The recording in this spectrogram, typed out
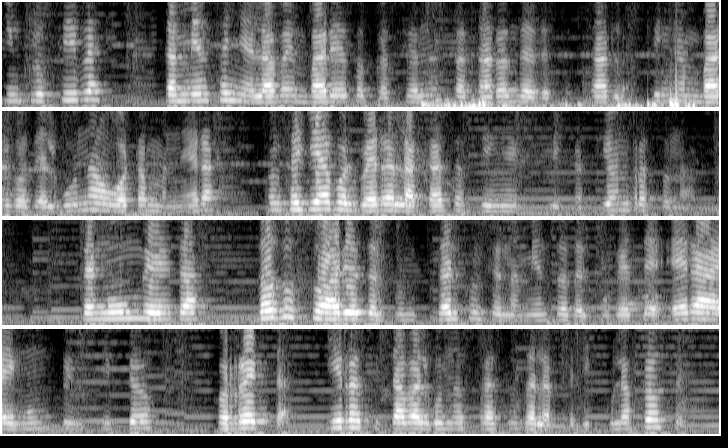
Inclusive, también señalaba en varias ocasiones trataron de desecharla, sin embargo, de alguna u otra manera conseguía volver a la casa sin explicación razonable. Según ella, dos usuarios del, del funcionamiento del juguete era en un principio correcta y recitaba algunas frases de la película Frozen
